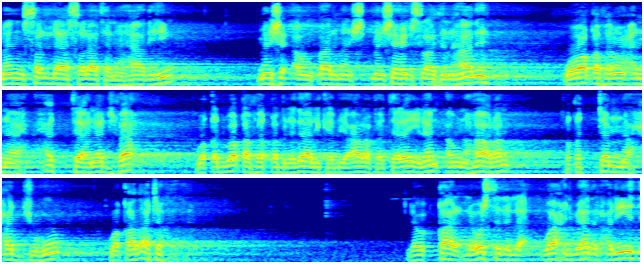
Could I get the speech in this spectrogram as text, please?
من صلى صلاتنا هذه من. أو قال من, شهد صلاتنا هذه ووقف معنا حتى ندفع وقد وقف قبل ذلك بعرفة ليلا أو نهارا فقد تم حجه وقضى تفثه لو قال لو استدل واحد بهذا الحديث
